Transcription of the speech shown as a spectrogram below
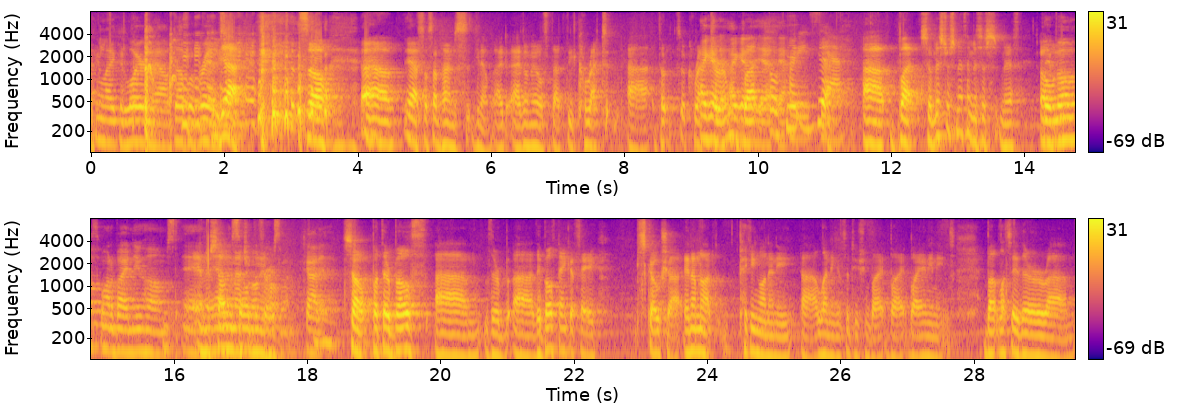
talking like a lawyer now, double bridge. Yeah. so, um, yeah. So sometimes, you know, I, I don't know if that's the correct, uh, the, the correct I get term, it, I get but it, yeah, Both yeah. parties, yeah. yeah. uh, but so Mr. Smith and Mrs. Smith They both want to buy new homes and, And they're they selling haven't sold the first home. one. Got it. So, but they're both um, they're uh, they both bank at say Scotia, and I'm not picking on any uh, lending institution by, by, by any means, but let's say they're um,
